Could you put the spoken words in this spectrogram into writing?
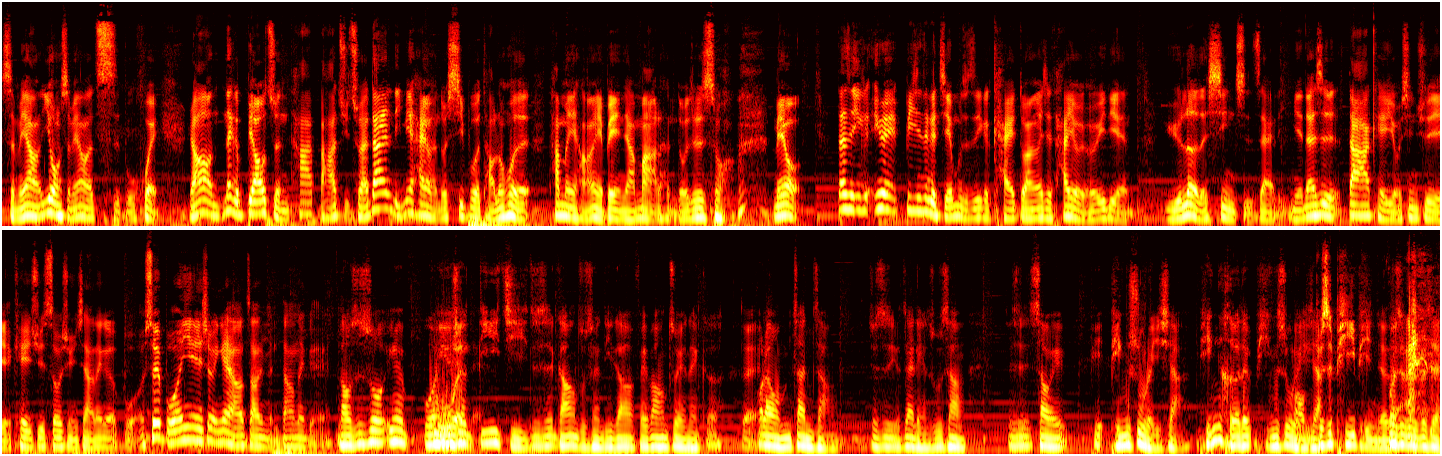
什么样用什么样的词不会，然后那个标准他把它举出来，当然里面还有很多细部的讨论，或者他们也好像也被人家骂了很多，就是说没有，但是一个因为毕竟这个节目只是一个开端，而且它有有一点娱乐的性质在里面，但是大家可以有兴趣也可以去搜寻一下那个博，所以伯恩夜夜秀应该也要找你们当那个老实说，因为伯恩夜秀第一集就是刚刚主持人提到诽谤罪那个，对后来我们站长就是有在脸书上就是稍微评评述了一下，平和的评述了一下，哦不是批评的，不是不是不是。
